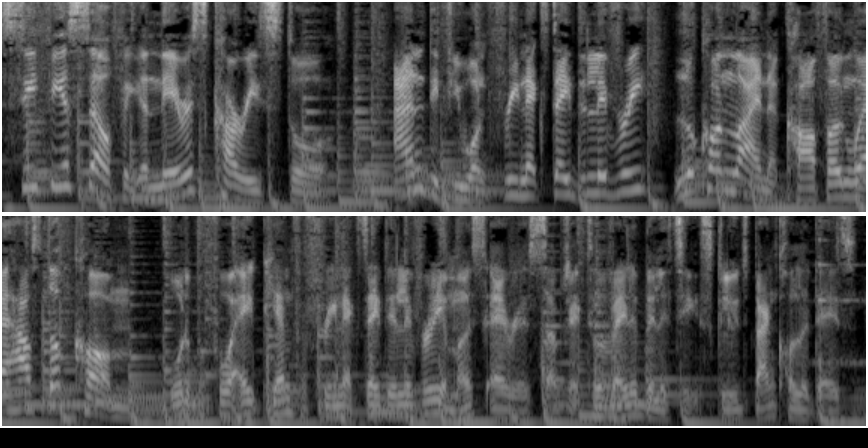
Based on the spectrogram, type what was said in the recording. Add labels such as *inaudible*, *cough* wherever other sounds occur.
See for yourself at your nearest Curry's store. And if you want free next day delivery, look online at carphonewarehouse.com. Order before 8 pm for free next day delivery in most areas, subject to availability, excludes bank holidays.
